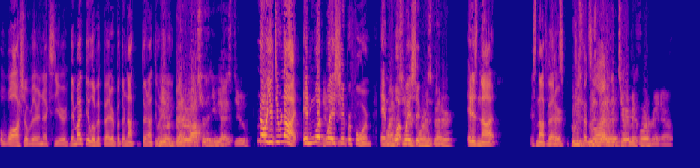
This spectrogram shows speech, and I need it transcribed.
a wash over there next year. They might be a little bit better, but they're not. They're not doing anything. we have a better roster than you guys do. No, you do not. In what Yeah, way, shape, or form? In Wide what way, receiver shape? core is better. It is not. It's not better. Defense- Who's, who's better than Terry McLaurin right now?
